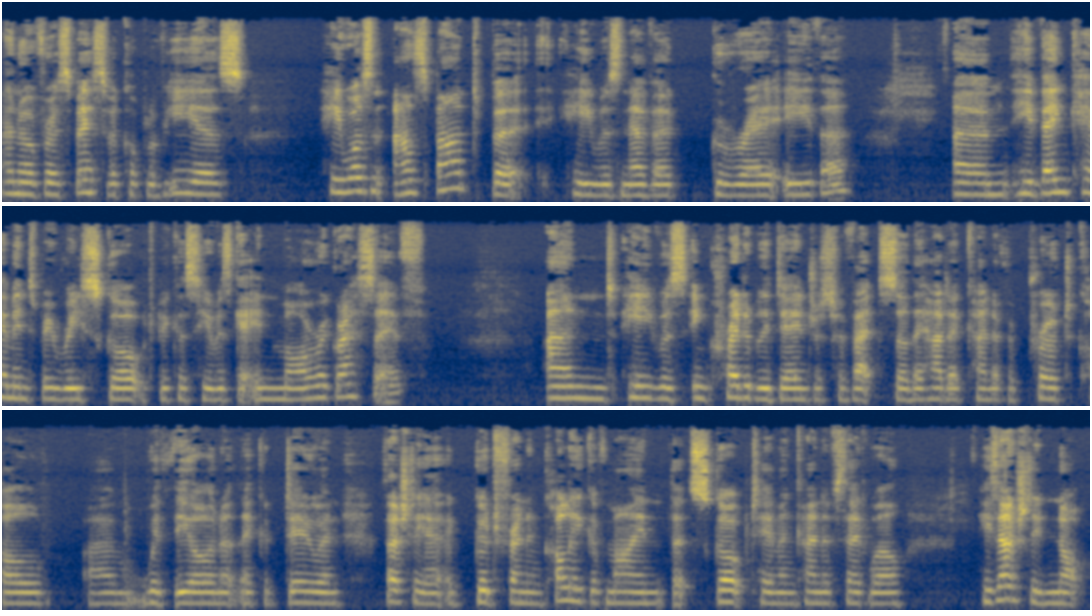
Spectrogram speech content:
and over a space of a couple of years, he wasn't as bad, but he was never great either. Um, he then came in to be rescoped because he was getting more aggressive. And he was incredibly dangerous for vets. So they had a kind of a protocol um, with the owner they could do, and it's actually a, a good friend and colleague of mine that scoped him and kind of said, well, he's actually not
